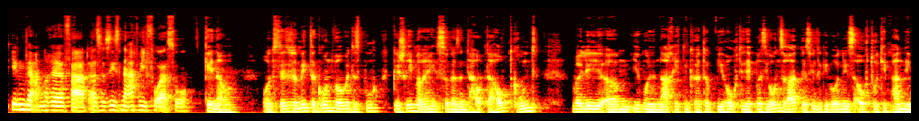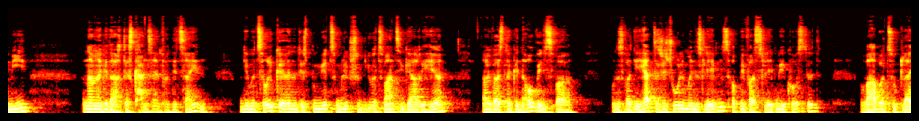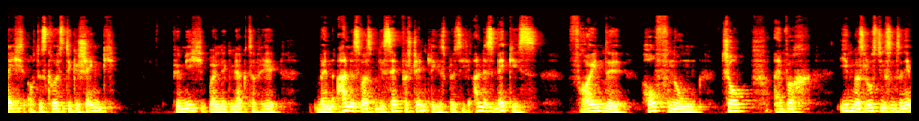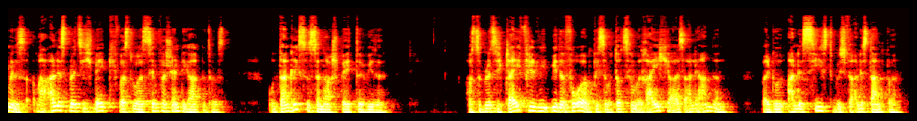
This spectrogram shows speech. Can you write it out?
irgendwer andere erfahrt. Also es ist nach wie vor so. Genau. Und das ist ja mit der Grund, warum ich das Buch geschrieben habe, eigentlich sogar der Hauptgrund, weil ich ähm, irgendwo in den Nachrichten gehört habe, wie hoch die Depressionsrate jetzt wieder geworden ist, auch durch die Pandemie. Und dann habe ich mir gedacht, das kann es einfach nicht sein. Und ich habe zurückerinnert, das ist bei mir zum Glück schon über 20 Jahre her, aber ich weiß nicht genau, wie das war. Und es war die härteste Schule meines Lebens, hat mir fast das Leben gekostet, war aber zugleich auch das größte Geschenk für mich, weil ich gemerkt habe, hey, wenn alles, was mir selbstverständlich ist, plötzlich alles weg ist, Freunde, Hoffnung, Job, einfach irgendwas Lustiges unternehmen, das war alles plötzlich weg, was du als selbstverständlich erachtet hast. Und dann kriegst du es danach später wieder hast du plötzlich gleich viel wie, wie davor, bist aber trotzdem reicher als alle anderen, weil du alles siehst, du bist für alles dankbar.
